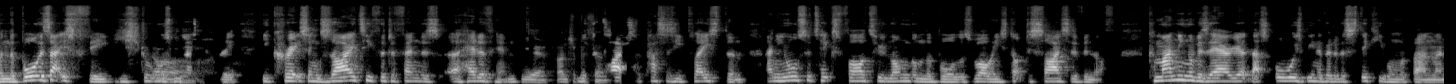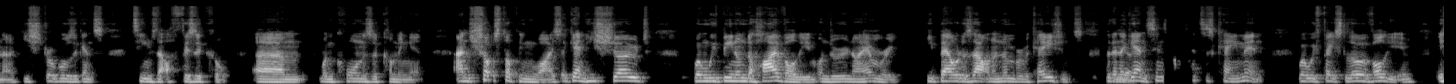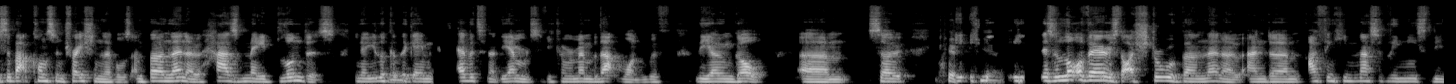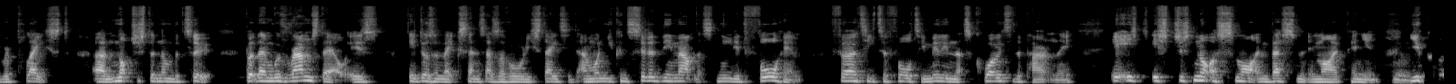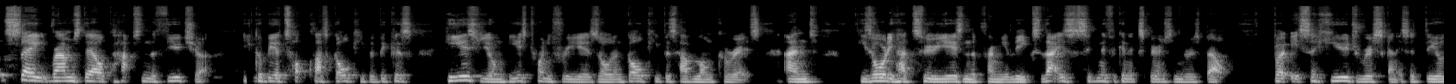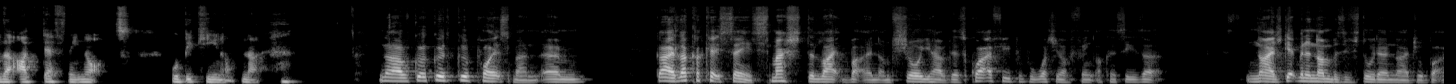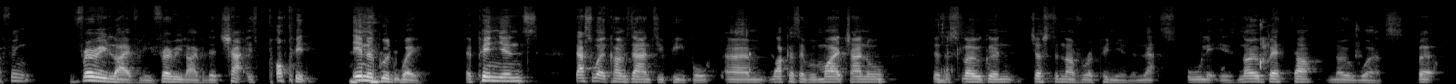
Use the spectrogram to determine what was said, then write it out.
when the ball is at his feet, he struggles oh. massively. He creates anxiety for defenders ahead of him. Yeah, hundred percent. The types of passes he placed them, and he also takes far too long on the ball as well. And he's not decisive enough. Commanding of his area, that's always been a bit of a sticky one with Bernd Leno. He struggles against teams that are physical um, when corners are coming in. And shot stopping wise, again, he showed when we've been under high volume under Unai Emery, he bailed us out on a number of occasions. But then yeah. again, since Arteta's came in, where we face lower volume, it's about concentration levels. And Bernd Leno has made blunders. You know, you look mm. at the game against Everton at the Emirates, if you can remember that one with the own goal. Um, so he, he, he, there's a lot of areas that I struggle with Bernd Leno, and um, I think he massively needs to be replaced. Um, not just the number two, but then with Ramsdale is it doesn't make sense as I've already stated. And when you consider the amount that's needed for him, 30 to 40 million that's quoted apparently it is, it's just not a smart investment in my opinion. Mm. you could say ramsdale perhaps in the future he could be a top class goalkeeper because he is young he is 23 years old and goalkeepers have long careers and he's already had two years in the premier league so that is significant experience under his belt. But it's a huge risk and it's a deal that i definitely not would be keen on no. No good good good points man. Um guys, like I kept saying, smash the like button. I'm sure you have. There's quite a few people watching. I think I can see that. Nigel, get me the numbers if you're still there, Nigel. But I think very lively, very lively. The chat is popping in a good way. Opinions. That's what it comes down to, people. Um, like I said, with my channel, there's a slogan, just another opinion, and that's all it is. No better, no worse. But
